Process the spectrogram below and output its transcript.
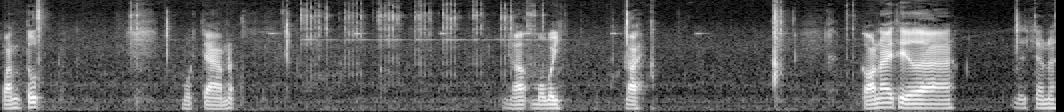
quanh tút một chàm đó. Đó mô bình đây con này thì là để xem nào.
